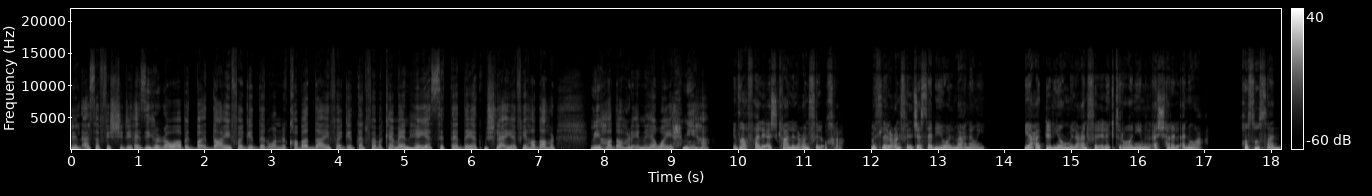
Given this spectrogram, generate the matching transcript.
للأسف الشديد هذه الروابط بقت ضعيفة جدا والنقابات ضعيفة جدا فما كمان هي الستات ديت مش لاقية فيها ظهر ليها ظهر إن هو يحميها إضافة لأشكال العنف الأخرى مثل العنف الجسدي والمعنوي يعد اليوم العنف الإلكتروني من أشهر الأنواع خصوصاً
